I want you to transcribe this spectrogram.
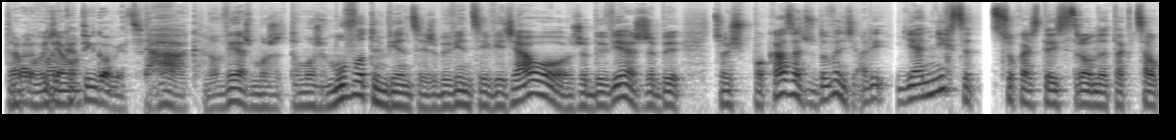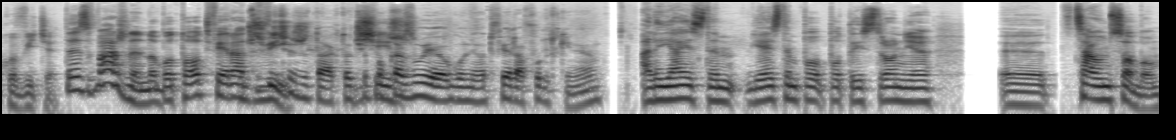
która powiedziała. Marketingowiec. Tak, no wiesz, może, to może mów o tym więcej, żeby więcej wiedziało, żeby wiesz, żeby coś pokazać, udowodnić, ale ja nie chcę słuchać tej strony tak całkowicie. To jest ważne, no bo to otwiera drzwi. Oczywiście, że tak, to ci Dzisiaj... pokazuje ogólnie, otwiera furtki, nie? Ale ja jestem, ja jestem po, po tej stronie y, całym sobą.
